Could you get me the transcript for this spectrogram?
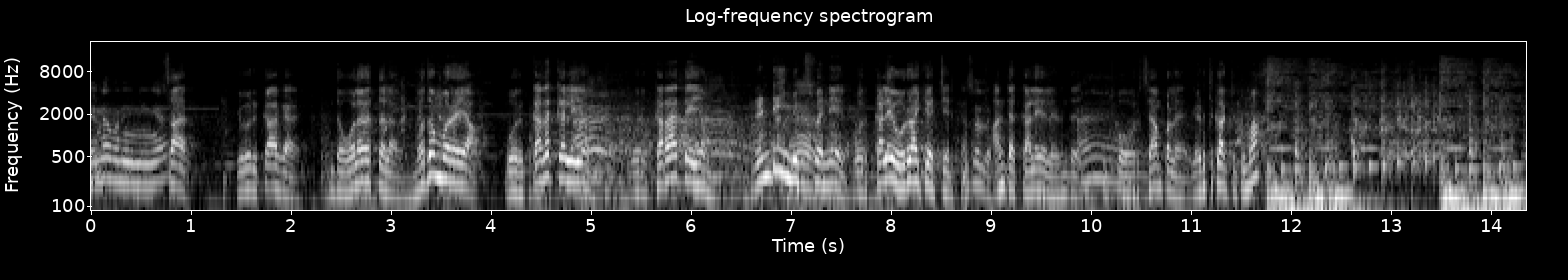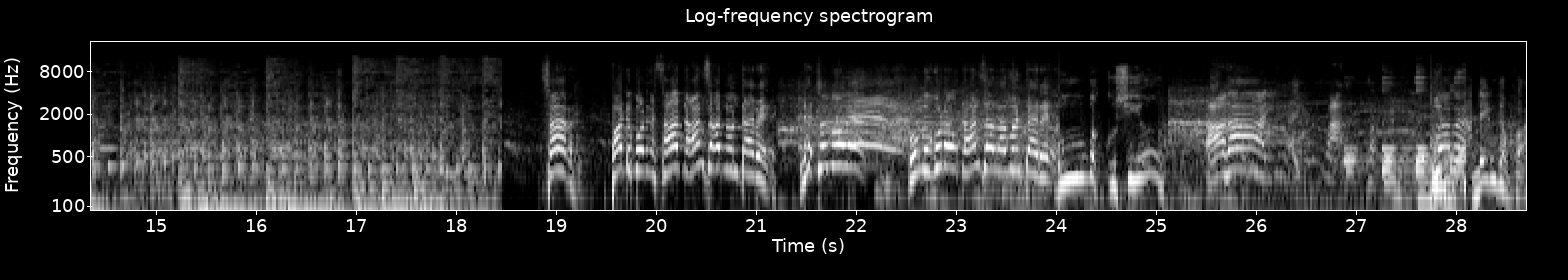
என்ன பண்ணுவீங்க? சார் இவருக்காக இந்த உலகத்துல முத முறையா ஒரு கதக்கலையும் ஒரு கராத்தையும் ரெண்டையும் மிக்ஸ் பண்ணி ஒரு கலையை உருவாக்கி வச்சிருக்கேன். அந்த கலையில இருந்து இப்போ ஒரு சாம்பிளை எடுத்து சார் பாட்டு போடுங்க. சார் டான்ஸ் ஆடணும்ட்டாரு. நிஜமாவே உங்க கூட டான்ஸ் ஆடலாமான்ட்டாரு. ரொம்ப குஷியோ? வாங்க. டேங்கப்பா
